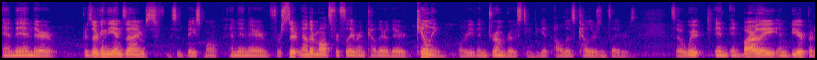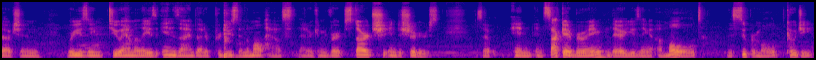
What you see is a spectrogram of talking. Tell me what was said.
and then they're preserving the enzymes. This is base malt, and then they're for certain other malts for flavor and color. They're kilning or even drum roasting to get all those colors and flavors. So we're in, in barley and beer production. We're using two amylase enzymes that are produced in the malt house that are convert starch into sugars. So in, in sake brewing, they're using a mold, the super mold, koji,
